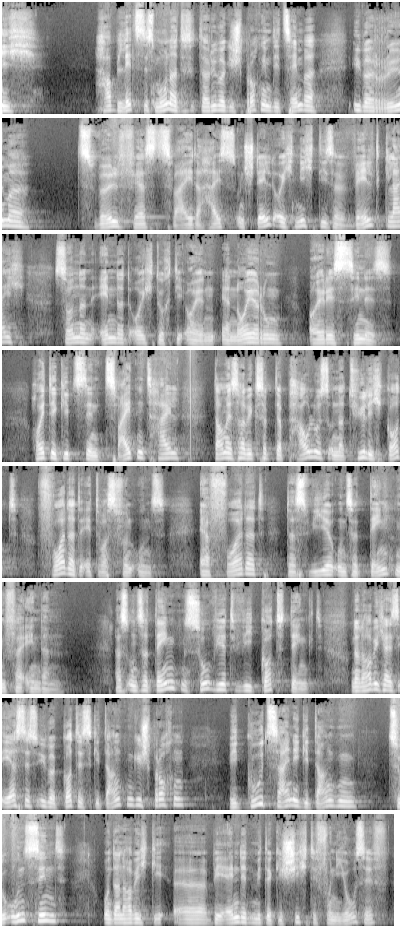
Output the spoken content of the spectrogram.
Ich habe letztes Monat darüber gesprochen, im Dezember, über Römer 12, Vers 2. Da heißt es, und stellt euch nicht dieser Welt gleich, sondern ändert euch durch die Erneuerung eures Sinnes. Heute gibt es den zweiten Teil. Damals habe ich gesagt, der Paulus und natürlich Gott fordert etwas von uns. Er fordert, dass wir unser Denken verändern dass unser Denken so wird, wie Gott denkt. Und dann habe ich als erstes über Gottes Gedanken gesprochen, wie gut seine Gedanken zu uns sind. Und dann habe ich äh, beendet mit der Geschichte von Josef.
